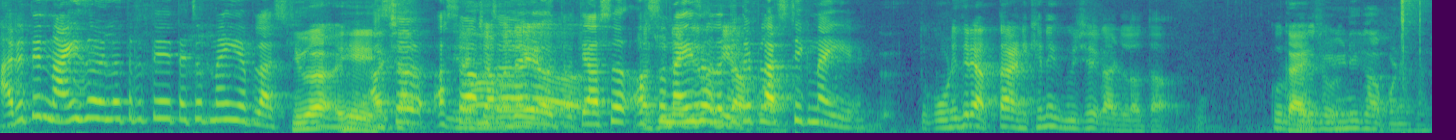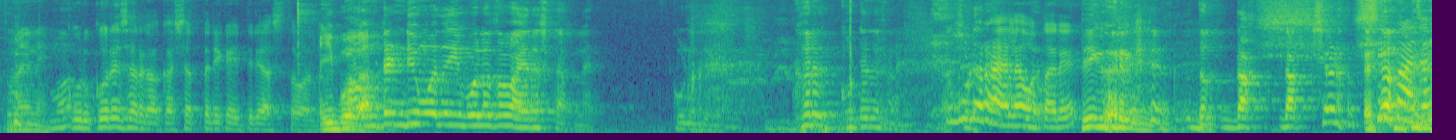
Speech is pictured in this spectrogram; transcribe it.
अरे ते नाही जळलं तर ते त्याच्यात नाहीये प्लास्टिक किंवा हे असं आमचं हे होतं. ते असं असं नाही झालं ती तर ते. प्लास्टिक नाहीये. तो कोणीतरी आता आणखीन एक विषय काढला होता? कुरकुरे सारखा कशात तरी काहीतरी असतं माउंटेन ड्यू मध्ये इबोलाचा व्हायरस टाकलाय. कोणीतरी. खरं खोटं नाही सांगत. तू कुठं राहायला होता रे. ती घरी. द- दा- दाक्षिण. शी, माझ्या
